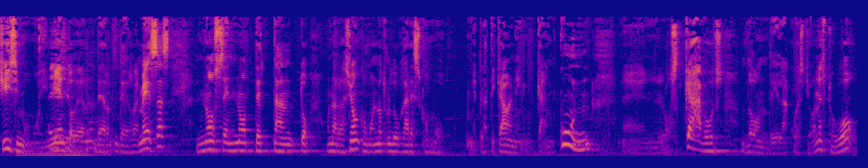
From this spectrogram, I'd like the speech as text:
muchísimo movimiento de, remesas, no se note tanto una relación como en otros lugares como me platicaban en Cancún, en Los Cabos, donde la cuestión estuvo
